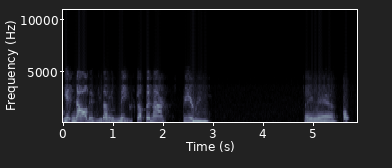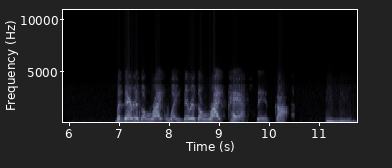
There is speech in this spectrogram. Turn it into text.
Getting all this You stuff better preach. mixed up in our spirit. Mm. Amen. But there is a right way. There is a right path, says God. Amen.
